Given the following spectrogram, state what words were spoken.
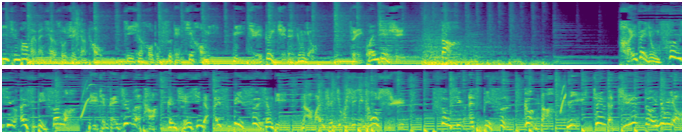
一千八百万像素摄像头，机身厚度四点七毫米，你绝对值得拥有。最关键是大，还在用三星 SB 三吗？你真该扔了它！跟全新的 SB 四相比，那完全就是一坨屎。三星 SB 四更大，你真的值得拥有。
